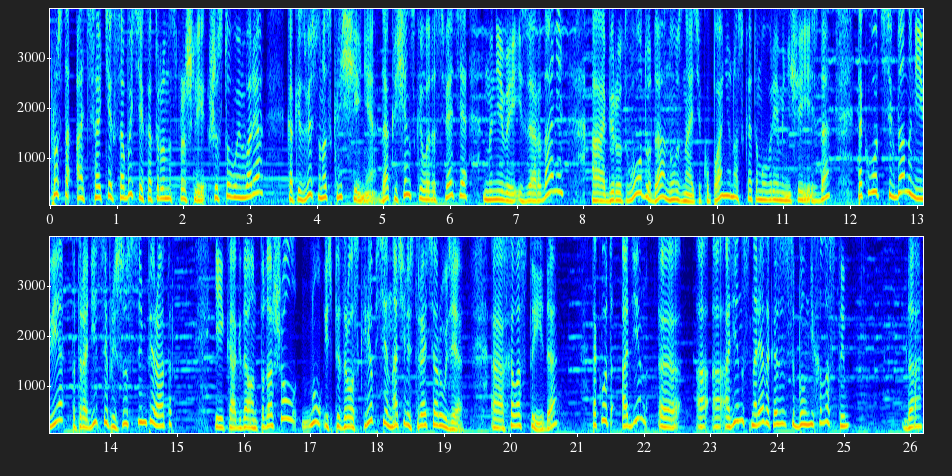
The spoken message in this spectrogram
Просто о тех событиях, которые у нас прошли. 6 января, как известно, у нас крещение, да, крещенское водосвятие на Неве из Иордани, а берут воду, да, ну, вы знаете, купание у нас к этому времени еще есть, да. Так вот, всегда на Неве по традиции присутствует император. И когда он подошел, ну, из Петровской крепости начали строить орудия, э, холостые, да, так вот, один, э, а, а, один снаряд, оказывается, был не холостым. Да,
